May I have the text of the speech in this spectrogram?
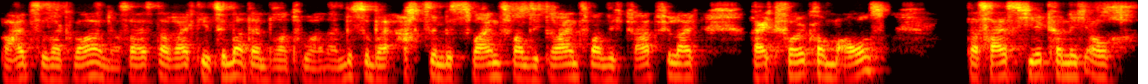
beheiztes Aquarium. Das heißt, da reicht die Zimmertemperatur. Dann bist du bei 18 bis 22, 23 Grad vielleicht, reicht vollkommen aus. Das heißt, hier kann ich auch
